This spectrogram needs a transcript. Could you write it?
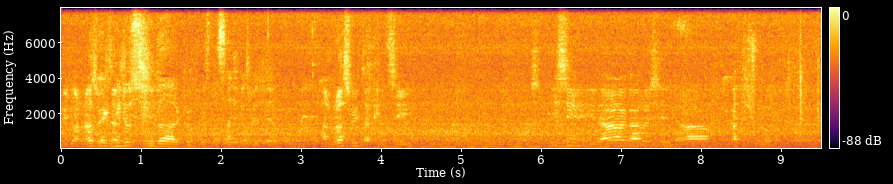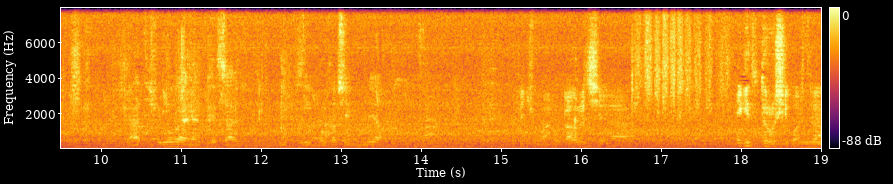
ვიდრე რას ვიზახი? ვიდუს უნდა არ ქოქოს და სახეს ვიდრე. ანუ რას ვიზახი იცი? ისინი რა, გავეში რა, კათიშულობა. კათიშულობა ეს არის ხარში მია. ბიჭო, ანუ გავეში რა. ეგეთ დროში ვარ რა.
